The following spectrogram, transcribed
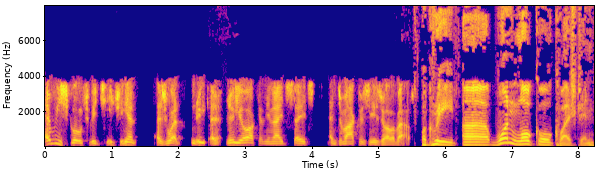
every school should be teaching it as what uh, New York and the United States and democracy is all about. Agreed. Uh, one local question.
